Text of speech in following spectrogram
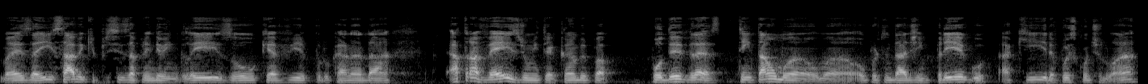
mas aí sabe que precisa aprender o inglês ou quer vir para o Canadá através de um intercâmbio para poder né, tentar uma, uma oportunidade de emprego aqui e depois continuar.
